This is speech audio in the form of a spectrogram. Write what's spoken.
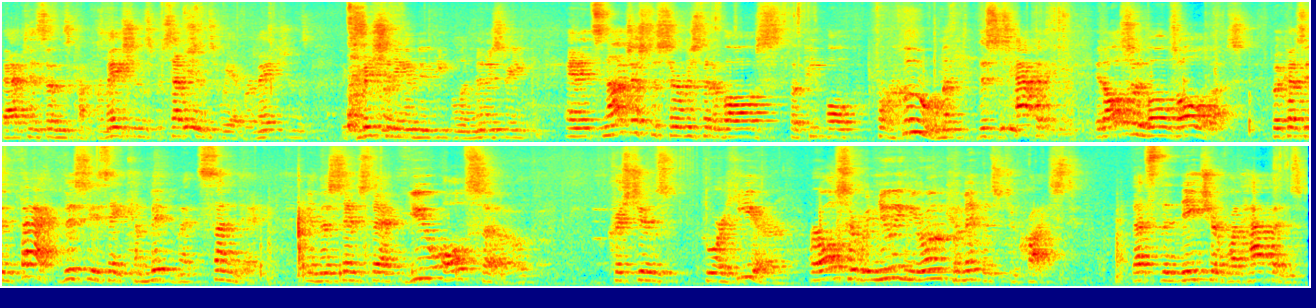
Baptisms, confirmations, receptions, reaffirmations, the commissioning of new people in ministry. And it's not just a service that involves the people for whom this is happening. It also involves all of us. Because in fact, this is a commitment Sunday in the sense that you also, Christians who are here, are also renewing your own commitments to Christ. That's the nature of what happens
